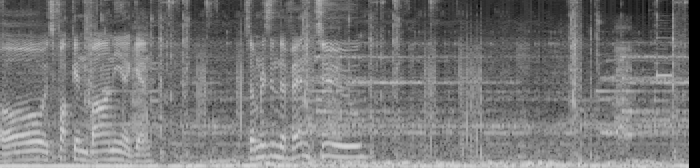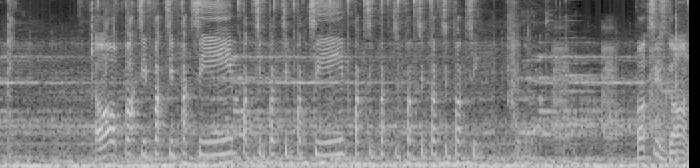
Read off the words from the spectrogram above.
Oh, it's fucking Bonnie again. Somebody's in the vent, too. Oh, Foxy, Foxy, Foxy. Foxy, Foxy, Foxy. Foxy, Foxy, Foxy, Foxy, Foxy. Foxy's gone.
